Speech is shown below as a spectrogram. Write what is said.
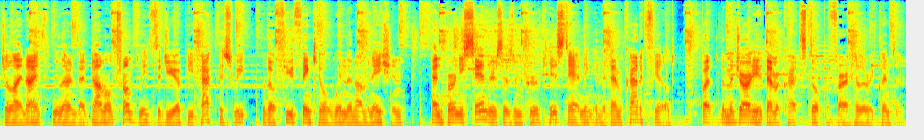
July 9th, we learned that Donald Trump leads the GOP pack this week, although few think he'll win the nomination, and Bernie Sanders has improved his standing in the Democratic field, but the majority of Democrats still prefer Hillary Clinton.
